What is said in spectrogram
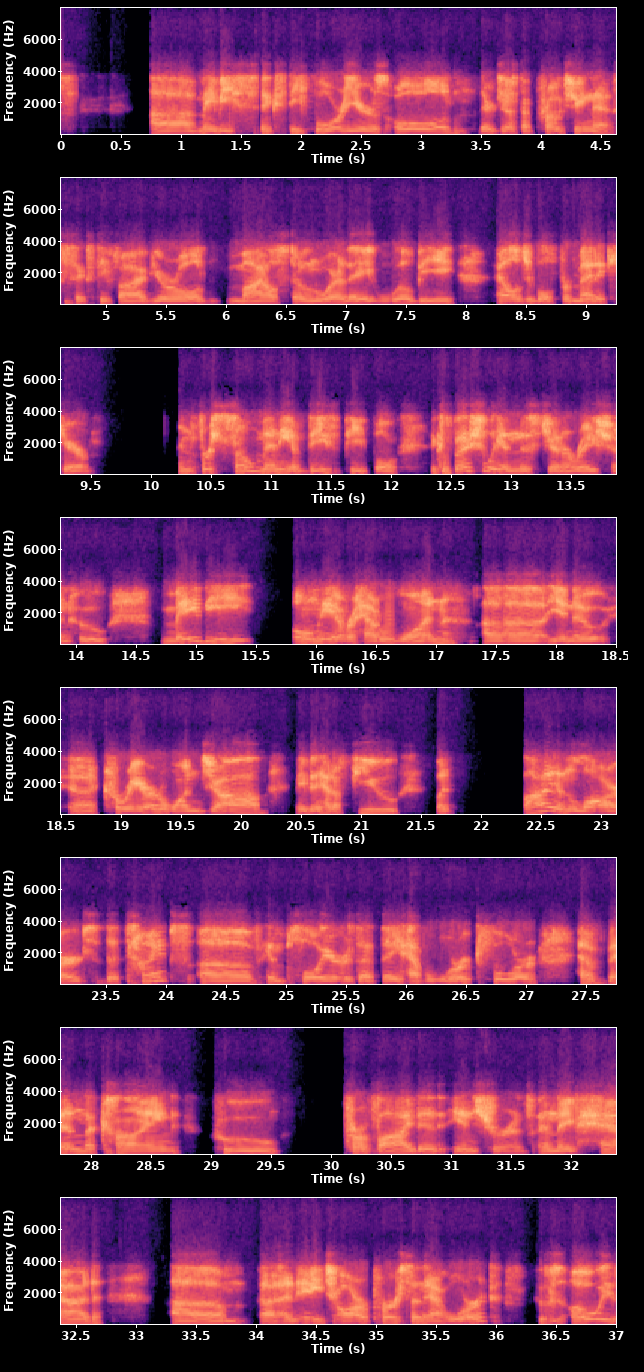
uh, maybe 64 years old. They're just approaching that 65 year old milestone where they will be eligible for Medicare. And for so many of these people, especially in this generation who maybe only ever had one, uh, you know, uh, career, one job, maybe they had a few, but by and large, the types of employers that they have worked for have been the kind who provided insurance, and they've had um, uh, an HR person at work who's always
